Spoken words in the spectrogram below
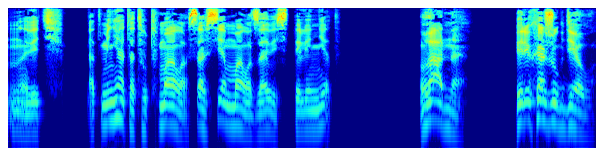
Но ведь от меня-то тут мало, совсем мало зависит или нет? Ладно, перехожу к делу.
